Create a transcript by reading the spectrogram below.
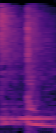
Bye.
